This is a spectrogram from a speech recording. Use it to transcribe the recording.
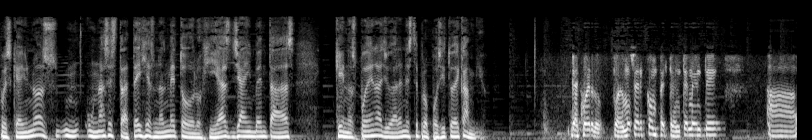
pues que hay unos, mm, unas estrategias, unas metodologías ya inventadas que nos pueden ayudar en este propósito de cambio. De acuerdo, podemos ser competentemente ah,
